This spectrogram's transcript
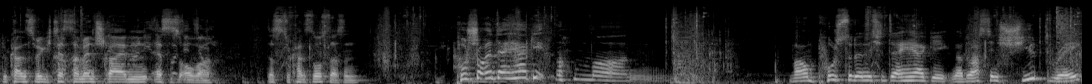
Du kannst wirklich Testament schreiben. Es ist over. Das, du kannst loslassen. Push doch hinterher, Gegner. Oh Mann. Warum pushst du denn nicht hinterher, Gegner? Du hast den Shield Break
